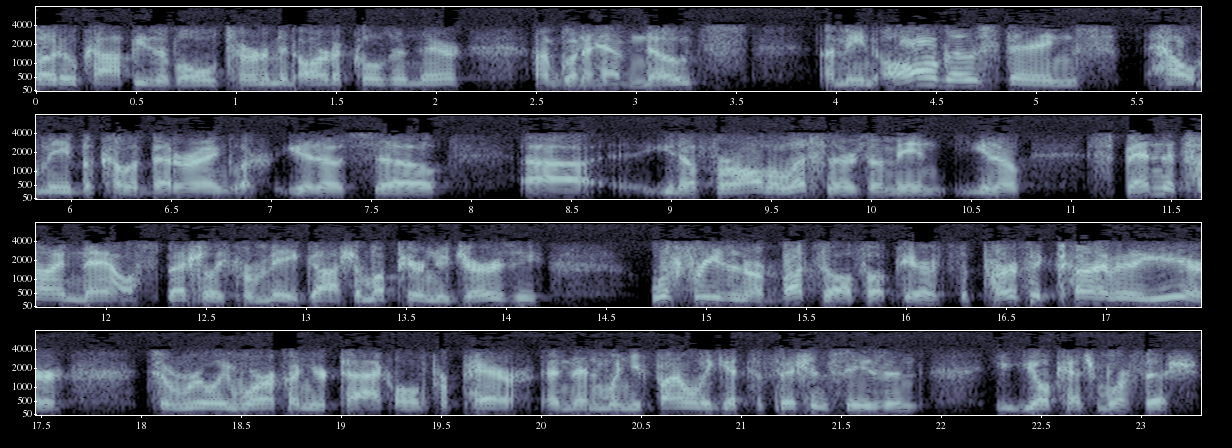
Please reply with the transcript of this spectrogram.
photocopies of old tournament articles in there. I'm going to have notes. I mean, all those things help me become a better angler, you know. So, uh, you know, for all the listeners, I mean, you know, spend the time now, especially for me. Gosh, I'm up here in New Jersey. We're freezing our butts off up here. It's the perfect time of the year to really work on your tackle and prepare. And then when you finally get to fishing season, you'll catch more fish.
